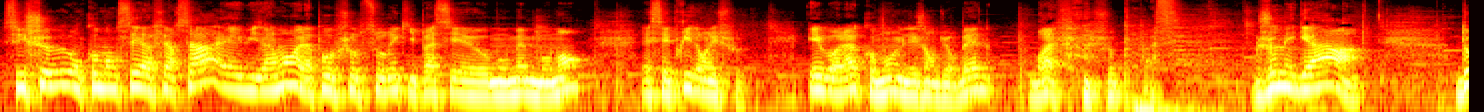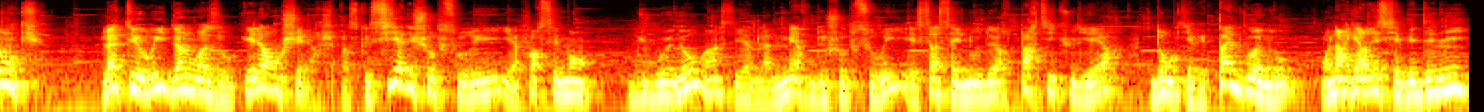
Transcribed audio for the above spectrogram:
ses cheveux ont commencé à faire ça, et évidemment, la pauvre chauve-souris qui passait au même moment, elle s'est pris dans les cheveux. Et voilà comment une légende urbaine, bref, je passe. Je m'égare. Donc, la théorie d'un oiseau. Et là, on cherche, parce que s'il y a des chauves-souris, il y a forcément du guano, hein, c'est-à-dire de la merde de chauve-souris, et ça, ça a une odeur particulière. Donc, il n'y avait pas de guano. On a regardé s'il y avait des nids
